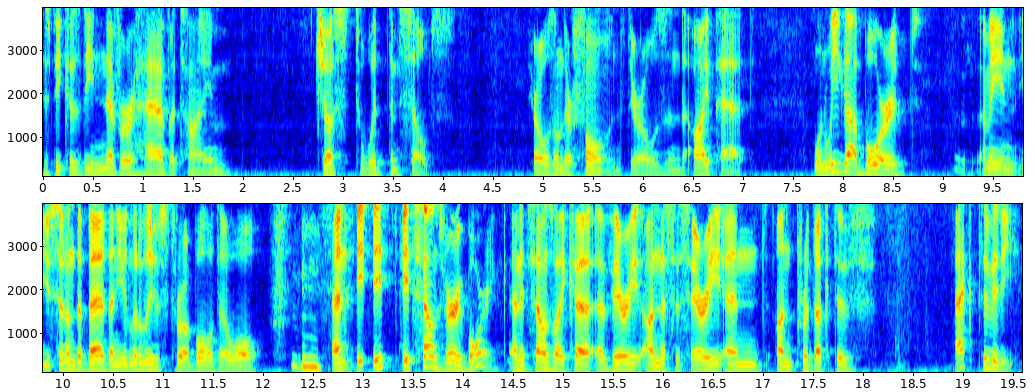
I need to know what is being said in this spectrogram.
is because they never have a time just with themselves. They're always on their phones, they're always on the iPad. When we got bored, I mean, you sit on the bed and you literally just throw a ball at the wall. Mm-hmm. And it, it, it sounds very boring. And it sounds like a, a very unnecessary and unproductive activity.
